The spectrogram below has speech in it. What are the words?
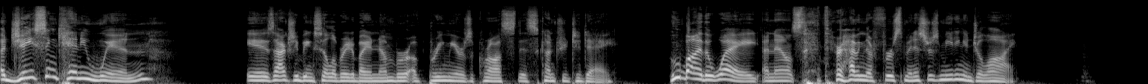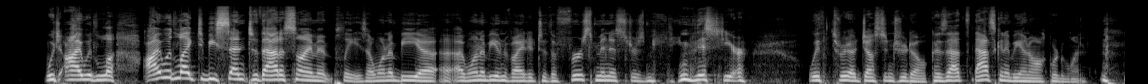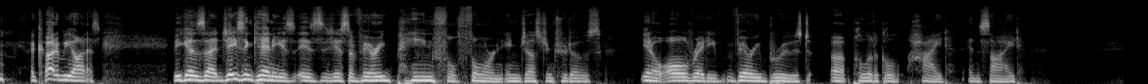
A Jason Kenney win is actually being celebrated by a number of premiers across this country today, who, by the way, announced that they're having their first ministers' meeting in July. Which I would love. I would like to be sent to that assignment, please. I want to be. Uh, I want to be invited to the first ministers' meeting this year with Justin Trudeau because that's that's going to be an awkward one. I got to be honest, because uh, Jason Kenney is is just a very painful thorn in Justin Trudeau's you know, already very bruised uh, political hide and side.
